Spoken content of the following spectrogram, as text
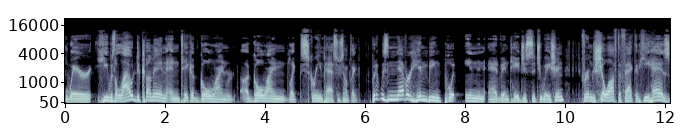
where he was allowed to come in and take a goal line, a goal line like screen pass or something. But it was never him being put in an advantageous situation for him to show off the fact that he has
